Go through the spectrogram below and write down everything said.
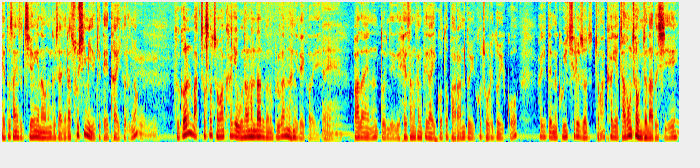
해도상에서 지형이 나오는 것이 아니라 수심이 이렇게 데이터가 있거든요. 음. 그걸 맞춰서 정확하게 운항한다는 것은 불가능한 일에 거의. 예. 바다에는 또 이제 그 해상 상태가 있고 또 바람도 있고 조류도 있고 하기 때문에 그 위치를 저- 정확하게 자동차 운전하듯이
